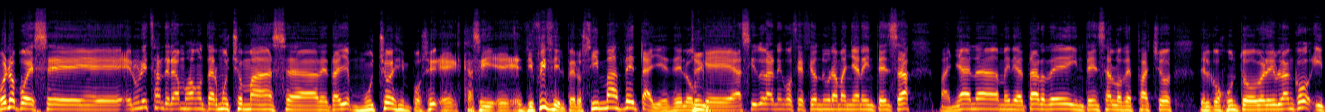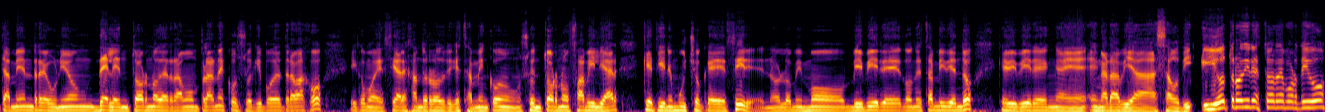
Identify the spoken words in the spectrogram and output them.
Bueno, pues eh, en un instante le vamos a contar mucho más eh, detalles. Mucho es imposible, es casi eh, es difícil, pero sí más detalles de lo Sí. que ha sido la negociación de una mañana intensa, mañana, media tarde, intensa en los despachos del conjunto verde y blanco y también reunión del entorno de Ramón Planes con su equipo de trabajo y como decía Alejandro Rodríguez también con su entorno familiar que tiene mucho que decir. No es lo mismo vivir eh, donde están viviendo que vivir en, eh, en Arabia Saudí. Y otro director deportivo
